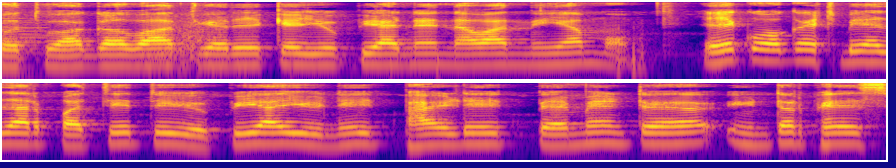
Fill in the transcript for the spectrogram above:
વધુ આગળ વાત કરીએ કે યુપીઆઈને નવા નિયમો. એક ઓગસ્ટ બે હજાર પચીસથી યુપીઆઈ યુનિફાઈડ પેમેન્ટ ઇન્ટરફેસ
